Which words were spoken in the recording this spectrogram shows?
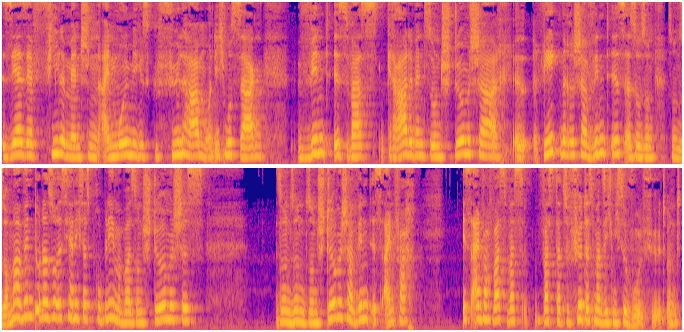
sehr, sehr viele Menschen ein mulmiges Gefühl haben. Und ich muss sagen, Wind ist was, gerade wenn es so ein stürmischer, äh, regnerischer Wind ist, also so ein, so ein Sommerwind oder so ist ja nicht das Problem, aber so ein stürmisches, so ein, so ein, so ein stürmischer Wind ist einfach, ist einfach was, was, was dazu führt, dass man sich nicht so wohl fühlt. Und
